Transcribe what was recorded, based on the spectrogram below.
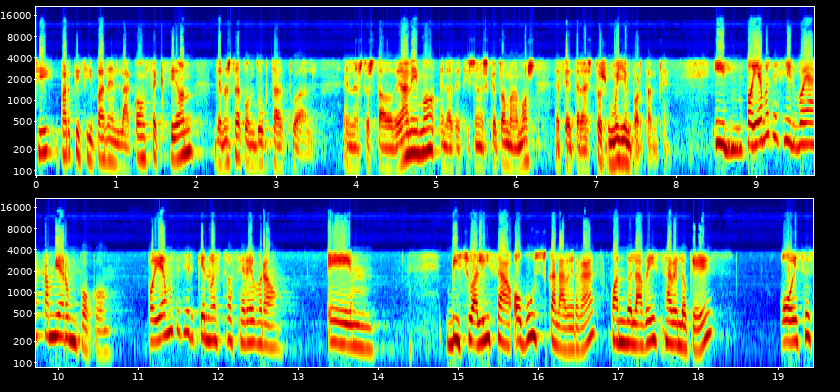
sí participan en la confección de nuestra conducta actual, en nuestro estado de ánimo, en las decisiones que tomamos, etcétera. Esto es muy importante. Y podríamos decir, voy a cambiar un poco podríamos decir que nuestro cerebro em, visualiza o busca la verdad, cuando la ve sabe lo que es, o eso es,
